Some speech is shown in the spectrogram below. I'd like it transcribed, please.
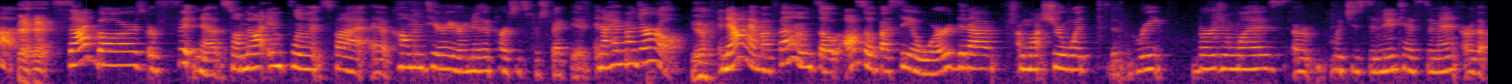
out. Sidebars or footnotes, so I'm not influenced by a commentary or another person's perspective. And I have my journal. Yeah. And now I have my phone, so also if I see a word that I I'm not sure what the Greek version was, or which is the New Testament, or the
